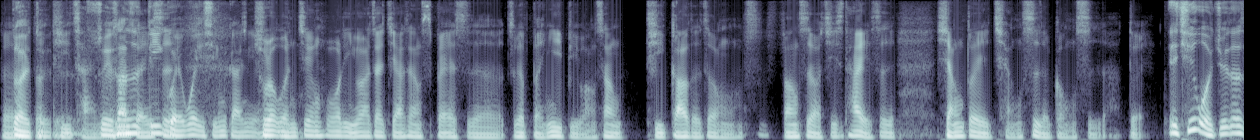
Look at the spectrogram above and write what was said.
的的题材，所以算是低轨卫星概念。除了稳健获利以外，再加上 Space 的这个本益比往上。提高的这种方式啊，其实它也是相对强势的公司啊，对。诶，其实我觉得，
